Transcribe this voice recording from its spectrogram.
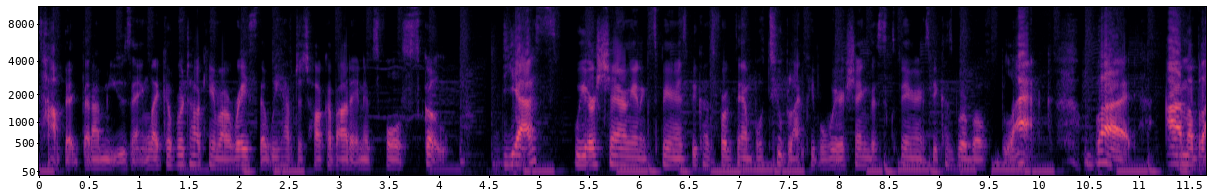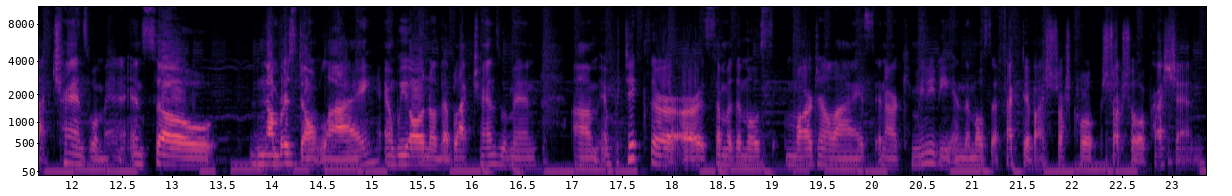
topic that I'm using. Like if we're talking about race, that we have to talk about it in its full scope. Yes, we are sharing an experience because, for example, two black people, we are sharing this experience because we're both black, but I'm a black trans woman. And so numbers don't lie. And we all know that black trans women um, in particular are some of the most marginalized in our community and the most affected by structural, structural oppression.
